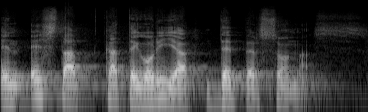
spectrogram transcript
en esta categoría de personas.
